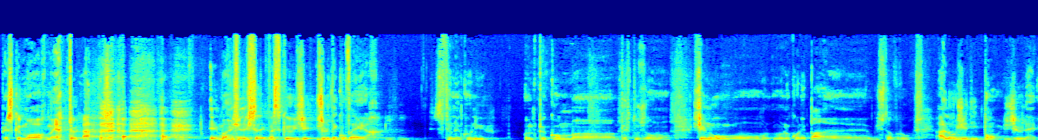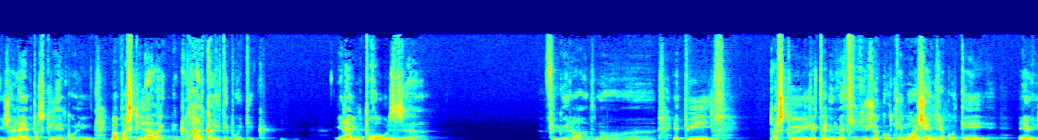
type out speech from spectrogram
presque mort, mais Et moi, je le savais parce que je, l'ai découvert. C'est un inconnu, un peu comme euh, Chez nous, on ne connaît pas hein, Gustave Roux. Alors j'ai dit, bon, je l'aime parce qu'il est inconnu, mais parce qu'il a la grande qualité poétique. Il a une prose fulgurante, non? Et puis, parce qu'il était le maître du Jacoté. Moi, j'aime Jacoté, et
